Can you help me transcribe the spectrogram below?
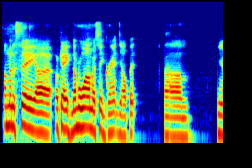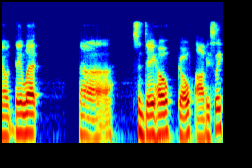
I'm gonna say uh, okay. Number one, I'm gonna say Grant Delpit. Um, you know they let uh, Sendejo go, obviously.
